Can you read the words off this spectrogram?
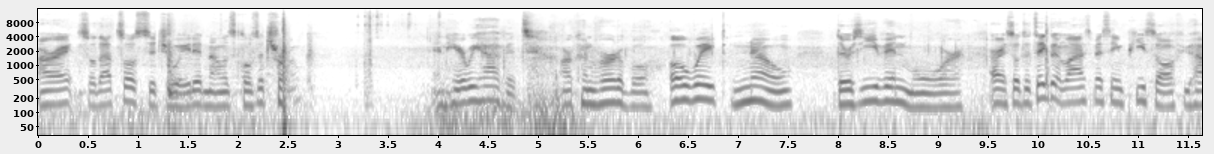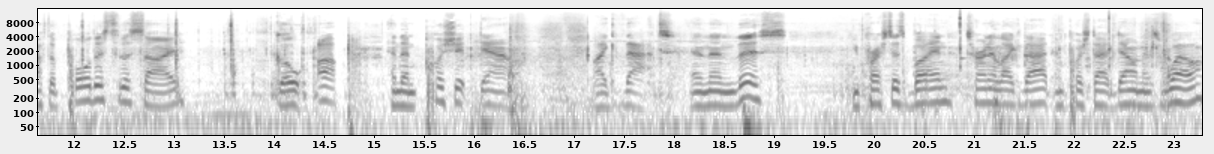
All right, so that's all situated. Now let's close the trunk. And here we have it, our convertible. Oh wait, no, there's even more. All right, so to take the last missing piece off, you have to pull this to the side, go up, and then push it down like that. And then this You press this button, turn it like that, and push that down as well.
